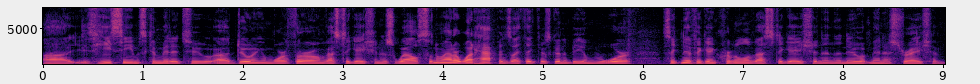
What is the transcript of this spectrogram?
uh, he seems committed to uh, doing a more thorough investigation as well. So, no matter what happens, I think there's going to be a more significant criminal investigation in the new administration.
